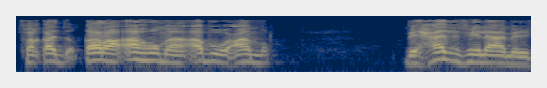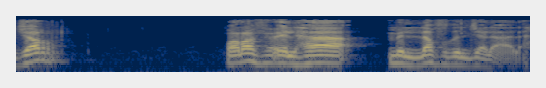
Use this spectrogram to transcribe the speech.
فقد قرأهما أبو عمرو بحذف لام الجر ورفع الهاء من لفظ الجلالة.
